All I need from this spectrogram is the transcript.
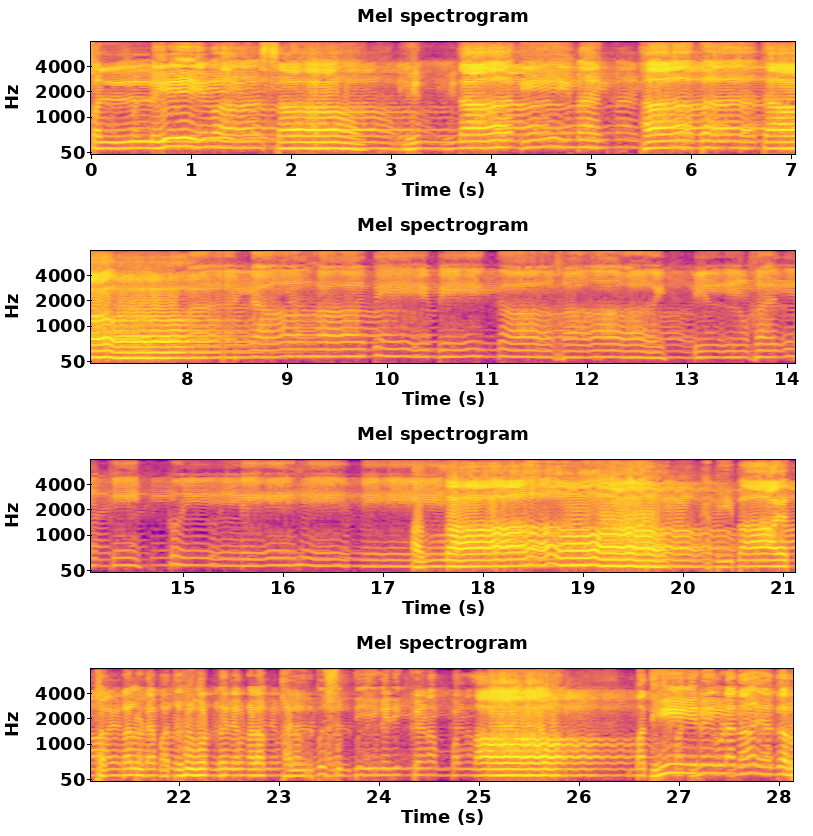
സല്ലി വസല്ലിം ദായിമൻ അബദാ على حبيبك خير الخلق كلهم അല്ലാ ഹബീബായ തങ്ങളുടെ മധു കൊണ്ട് ഞങ്ങളെ കൽബ് ശുദ്ധീകരിക്കണം അല്ലാ മദീനയുടെ നായകർ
